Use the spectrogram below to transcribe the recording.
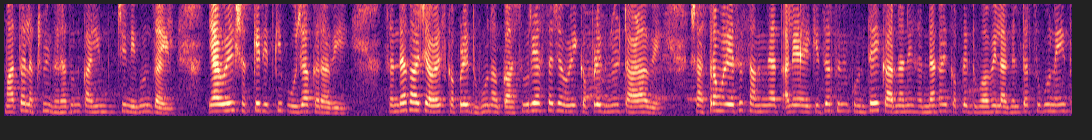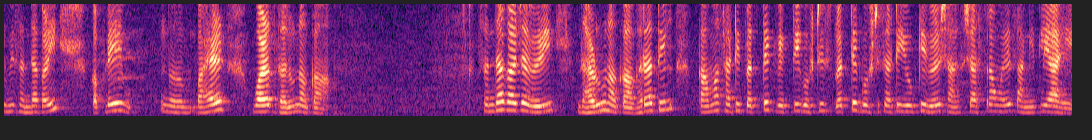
माता लक्ष्मी घरातून काहींची निघून जाईल. यावेळी शक्य तितकी पूजा करावी. संध्याकाळच्या वेळेस कपडे धुवू नका. सूर्यास्ताच्या वेळी कपडे धुणे टाळावे. शास्त्रामध्ये असे सांगण्यात आले आहे की जर तुम्ही कोणत्याही कारणाने संध्याकाळी कपडे धुवावे लागेल तर चुकूनही तुम्ही संध्याकाळी कपडे बाहेर वाळत घालू नका. संध्याकाळच्या वेळी झाडू नका. घरातील कामासाठी प्रत्येक व्यक्ती गोष्टीस प्रत्येक गोष्टीसाठी योग्य वेळ शा शास्त्रामध्ये सांगितली आहे.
